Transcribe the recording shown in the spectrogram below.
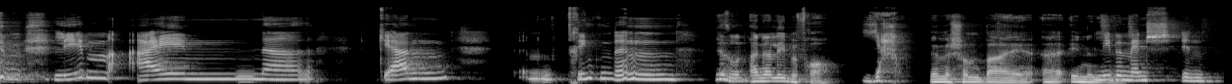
Im Leben einer gern ähm, trinkenden Person. Einer Lebefrau. Ja, Wenn wir schon bei äh, innen liebe sind. Menschin.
